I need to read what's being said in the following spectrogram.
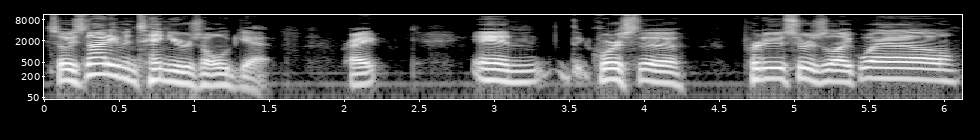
So he's not even 10 years old yet, right? And of course, the producer's like, well,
